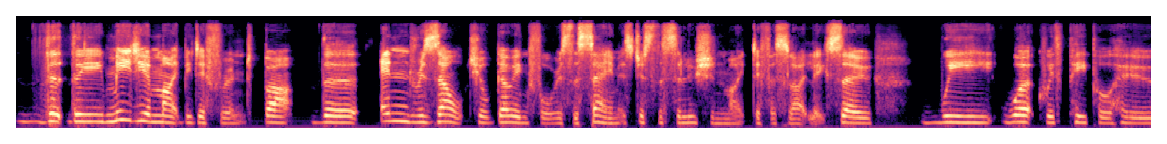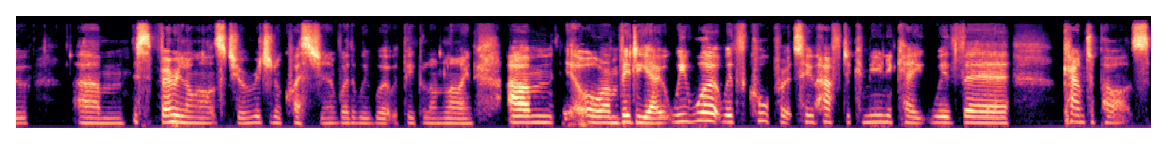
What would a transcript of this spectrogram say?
the, the medium might be different, but the end result you're going for is the same. It's just the solution might differ slightly. So we work with people who um, this is a very long answer to your original question of whether we work with people online um, or on video. We work with corporates who have to communicate with their counterparts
